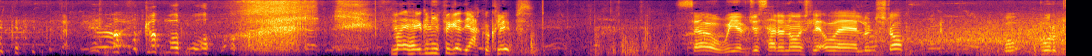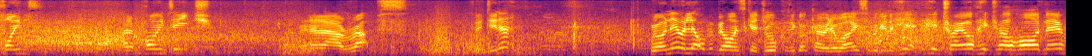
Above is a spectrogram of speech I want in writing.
I forgot my water. Mate, how can you forget the aqua clips? So, we have just had a nice little uh, lunch stop. Bought, bought a pint, had a pint each, and had our wraps for dinner. We are now a little bit behind schedule because we got carried away, so we're going to hit, hit trail, hit trail hard now.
